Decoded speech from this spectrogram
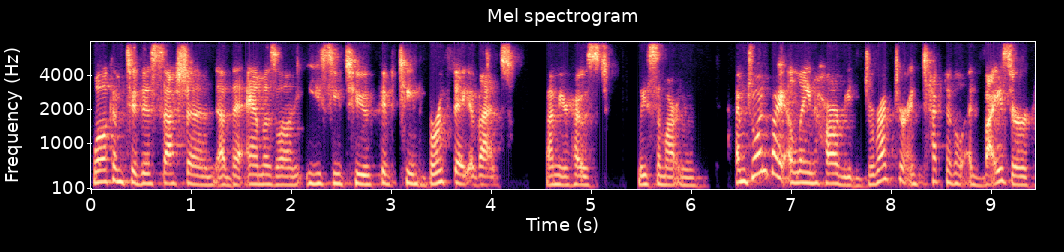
Welcome to this session of the Amazon EC2 15th birthday event. I'm your host, Lisa Martin. I'm joined by Elaine Harvey, the Director and Technical Advisor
